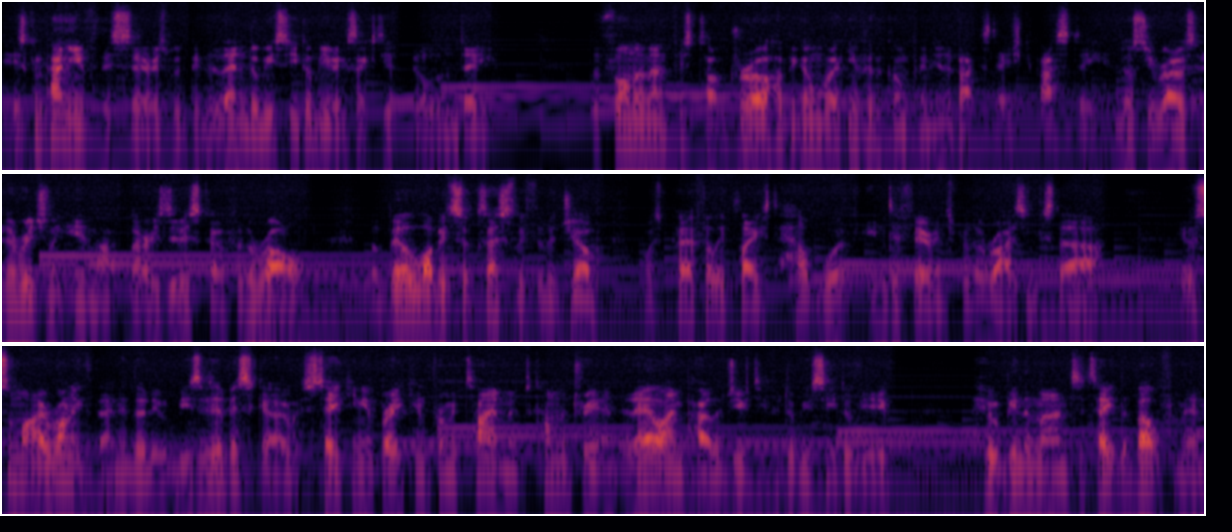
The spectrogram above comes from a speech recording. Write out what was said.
His companion for this series would be the then WCW executive Bill Dundee. The former Memphis top draw had begun working for the company in a backstage capacity, and Dusty Rhodes had originally earmarked Larry Zbyszko for the role, but Bill lobbied successfully for the job and was perfectly placed to help work interference for the rising star. It was somewhat ironic then that it would be Zbyszko taking a break in from retirement, commentary, and an airline pilot duty for WCW, who would be the man to take the belt from him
